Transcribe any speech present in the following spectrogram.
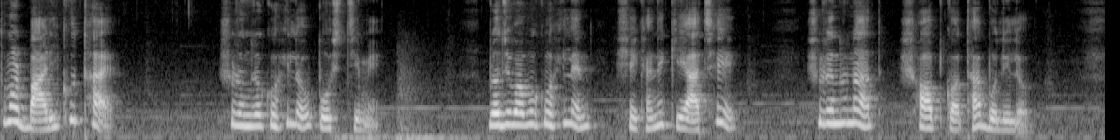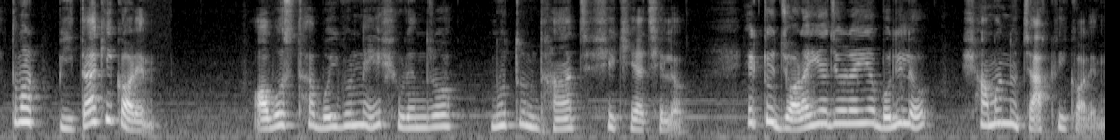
তোমার বাড়ি কোথায়? সুরেন্দ্র কহিল, পশ্চিমে। ব্রজবাবু কহিলেন, সেখানে কে আছে? সুরেন্দ্রনাথ সব কথা বলিল। তোমার পিতা কি করেন? অবস্থা বৈগুণ্যে সুরেন্দ্র নতুন ধাঁচ শিখিয়াছিল। একটু জড়াইয়া জড়াইয়া বলিল, সামান্য চাকরি করেন।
